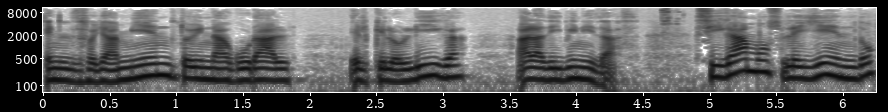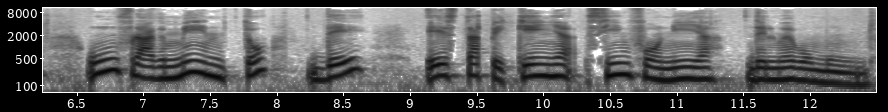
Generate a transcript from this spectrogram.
en el desollamiento inaugural, el que lo liga a la divinidad. Sigamos leyendo un fragmento de esta pequeña sinfonía del nuevo mundo.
